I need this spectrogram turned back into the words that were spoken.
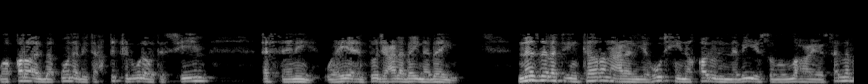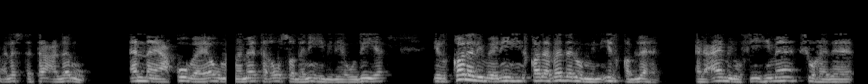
وقرأ الباقون بتحقيق الأولى وتسهيل الثانية وهي أن تجعل بين بين. نزلت إنكارا على اليهود حين قالوا للنبي صلى الله عليه وسلم ألست تعلم أن يعقوب يوم مات أوصى بنيه باليهودية؟ إذ قال لبنيه قال بدل من إذ قبلها العامل فيهما شهداء.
